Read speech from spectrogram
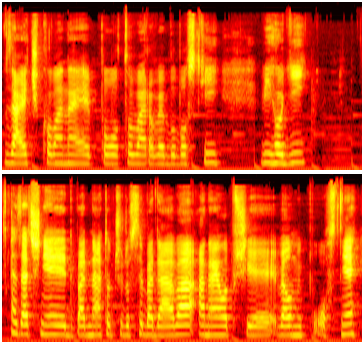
zaječkované polotovarové blbosti vyhodí a začne dbať na to, čo do seba dáva a najlepšie veľmi pôstne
